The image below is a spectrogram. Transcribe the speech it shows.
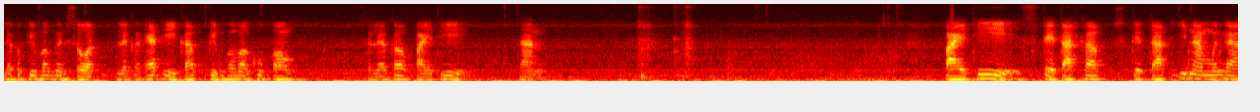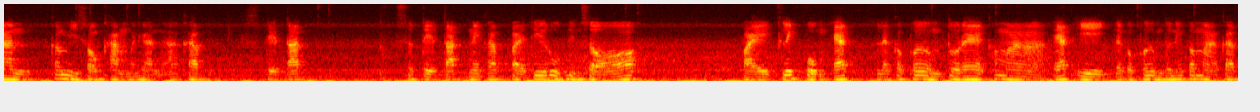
แล้วก็พิมพ์ว่าเงินสด แล้วก็ add อีกครับ พิมพ์คำว่าคูปอง เสร็จแล้วก็ไปที่ดันไปที่ status ครับ status อีนำเหมือนกัน ก็มี 2คำเหมือนกันนะครับ status status นะครับ ไปที่รูปดินสอ ไปคลิกปุ่ม add แล้วก็เพิ่มตัวแรกเข้ามา add อีก แล้วก็เพิ่มตัวนี้เข้ามาครับ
